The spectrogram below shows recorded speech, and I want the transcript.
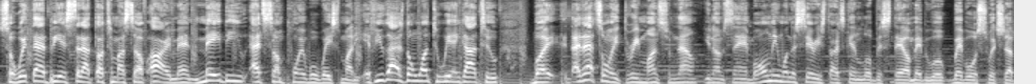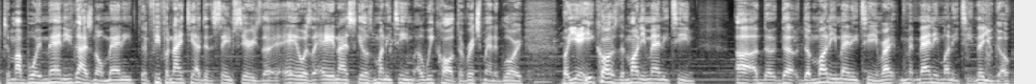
so with that being said, I thought to myself, all right, man, maybe at some point we'll waste money. If you guys don't want to, we ain't got to. But that's only three months from now. You know what I'm saying? But only when the series starts getting a little bit stale, maybe we'll maybe we'll switch it up to my boy Manny. You guys know Manny. The FIFA 19, I did the same series. The it was the A9 Skills Money Team. Uh, we call it the Rich Man of Glory. But yeah, he calls the Money Manny team uh, the, the the money Manny team, right? Manny money team. There you go.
